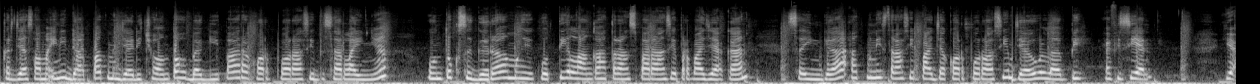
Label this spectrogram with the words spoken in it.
kerjasama ini dapat menjadi contoh bagi para korporasi besar lainnya untuk segera mengikuti langkah transparansi perpajakan sehingga administrasi pajak korporasi jauh lebih efisien. Ya,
